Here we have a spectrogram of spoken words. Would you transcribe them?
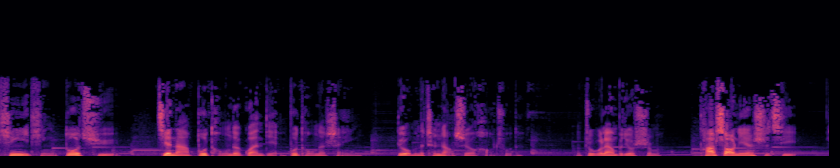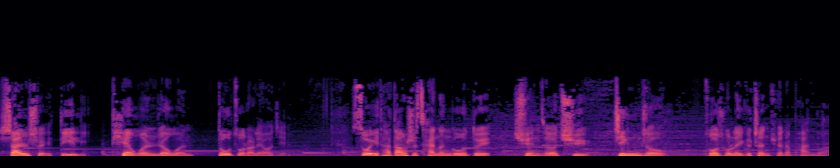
听一听，多去接纳不同的观点、不同的声音，对我们的成长是有好处的。诸葛亮不就是吗？他少年时期山水、地理、天文、人文都做了了解，所以他当时才能够对选择去荆州做出了一个正确的判断。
